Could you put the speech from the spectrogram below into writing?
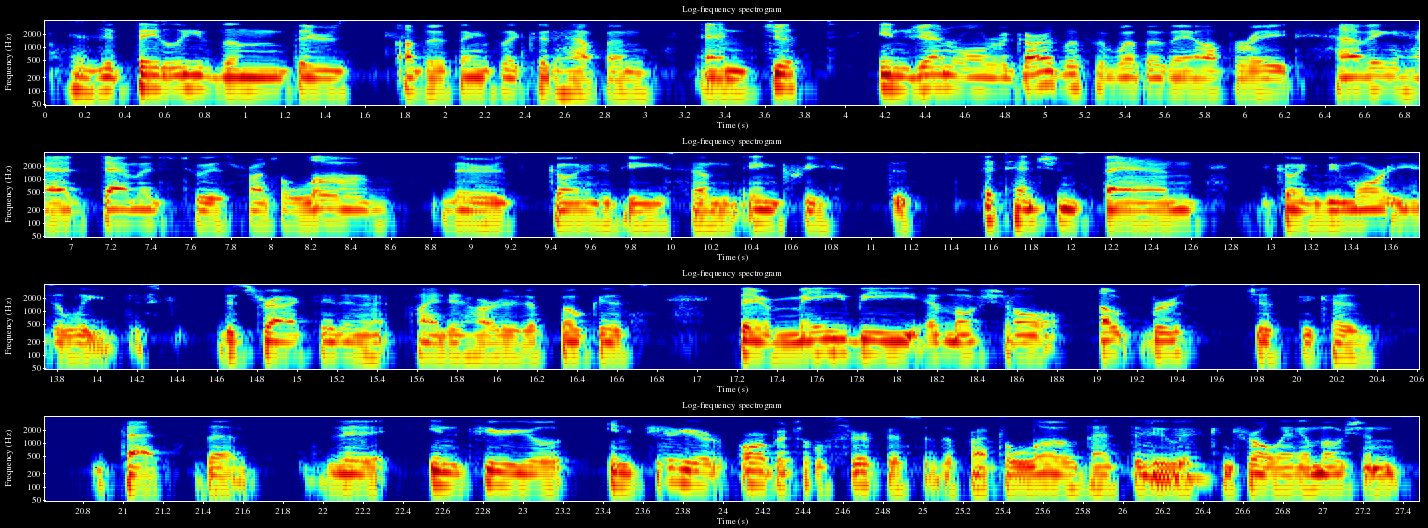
Because if they leave them, there's other things that could happen. And just in general, regardless of whether they operate, having had damage to his frontal lobe, there's going to be some increased dis- attention span. He's going to be more easily dis- distracted and find it harder to focus. There may be emotional outbursts just because that's the the inferior inferior orbital surface of the frontal lobe has to do with controlling emotions.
